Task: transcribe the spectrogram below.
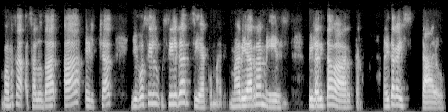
vamos a saludar a el chat. Llegó Sil, Sil García, comadre. María Ramírez. Pilarita Barca, Anita Gaistaro,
